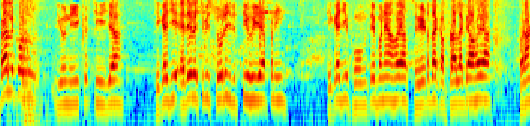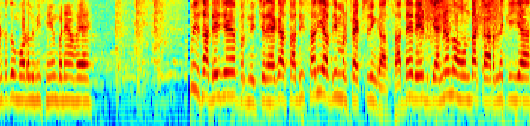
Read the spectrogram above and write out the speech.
ਬਿਲਕੁਲ ਯੂਨੀਕ ਚੀਜ਼ ਆ। ਠੀਕ ਹੈ ਜੀ, ਇਹਦੇ ਵਿੱਚ ਵੀ ਸਟੋਰੇਜ ਦਿੱਤੀ ਹੋਈ ਆ ਆਪਣੀ। ਠੀਕ ਹੈ ਜੀ ਫੋਮ ਤੇ ਬਣਿਆ ਹੋਇਆ ਸਵੇਟ ਦਾ ਕੱਪੜਾ ਲੱਗਾ ਹੋਇਆ। ਫਰੰਟ ਤੋਂ ਮਾਡਲ ਵੀ ਸੇਮ ਬਣਿਆ ਹੋਇਆ ਹੈ। ਵੀ ਸਾਡੇ ਜੇ ਫਰਨੀਚਰ ਹੈਗਾ, ਸਾਡੀ ਸਾਰੀ ਆਪਦੀ ਮੈਨੂਫੈਕਚਰਿੰਗ ਆ। ਸਾਡੇ ਰੇਟ ਜੈਨੂਇਨ ਹੋਣ ਦਾ ਕਾਰਨ ਕੀ ਆ?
